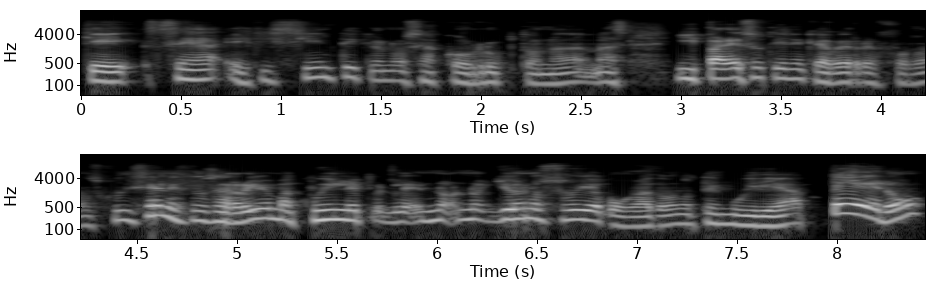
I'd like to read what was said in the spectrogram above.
que sea eficiente y que no sea corrupto nada más. Y para eso tiene que haber reformas judiciales. Entonces, a Rayo McQueen, le, le, no, no, yo no soy abogado, no tengo idea, pero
